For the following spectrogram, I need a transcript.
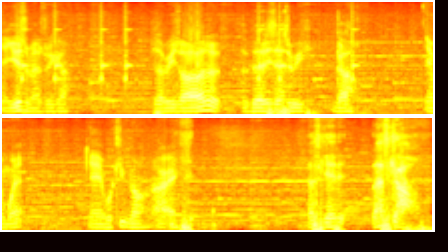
And use them as we go. Just use all the abilities as we go. And went. And we'll keep going. Alright. Let's get it. Let's go.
